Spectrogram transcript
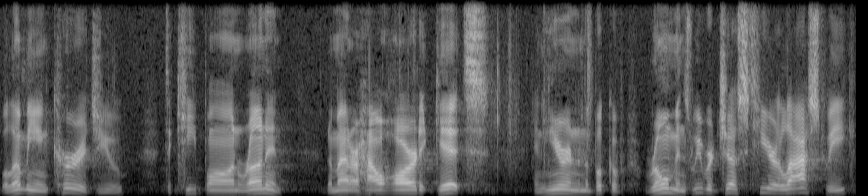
Well, let me encourage you to keep on running, no matter how hard it gets. And here in the book of Romans, we were just here last week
